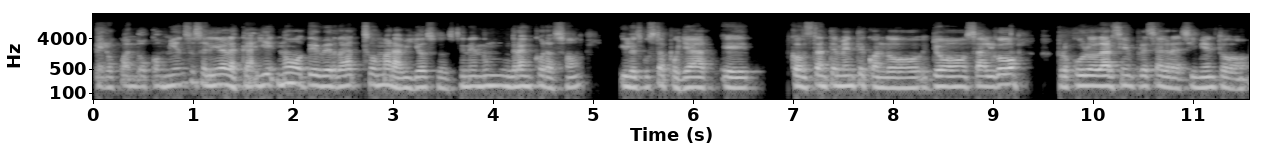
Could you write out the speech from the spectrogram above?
Pero cuando comienzo a salir a la calle, no, de verdad son maravillosos, tienen un gran corazón y les gusta apoyar. Eh, constantemente cuando yo salgo, procuro dar siempre ese agradecimiento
